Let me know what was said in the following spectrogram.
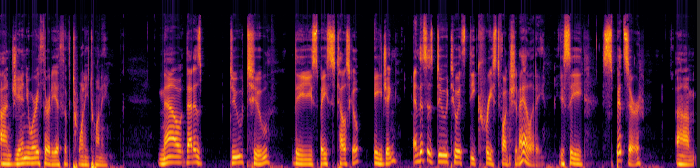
on January 30th of 2020. Now, that is due to the space telescope aging and this is due to its decreased functionality. You see, Spitzer, um,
